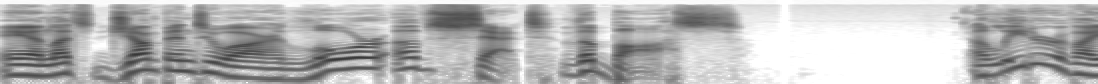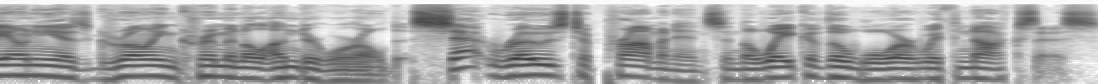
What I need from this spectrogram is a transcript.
and let's jump into our lore of Sett, the boss. A leader of Ionia's growing criminal underworld, Sett rose to prominence in the wake of the war with Noxus.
